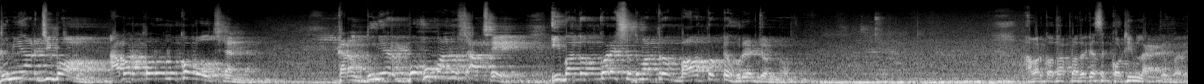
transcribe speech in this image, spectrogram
দুনিয়ার জীবন, আবার পরলোকও বলছেন। কারণ দুনিয়ার বহু মানুষ আছে, ইবাদত করে শুধুমাত্র বাহাত্তরটা হুরের জন্য। আমার কথা আপনাদের কাছে কঠিন লাগতে পারে।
